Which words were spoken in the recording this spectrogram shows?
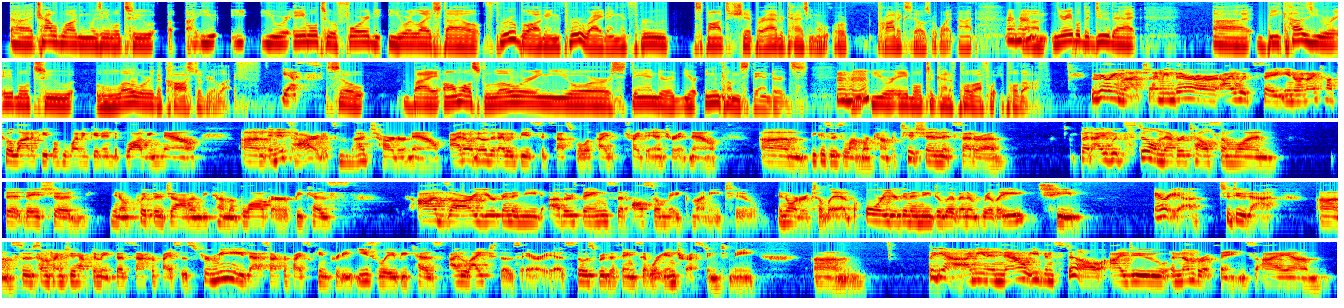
uh, travel blogging was able to uh, you you were able to afford your lifestyle through blogging, through writing, and through sponsorship or advertising or, or product sales or whatnot. Mm -hmm. um, you're able to do that uh, because you were able to lower the cost of your life. Yes. So by almost lowering your standard, your income standards, mm -hmm. you were able to kind of pull off what you pulled off. Very much. I mean, there are, I would say, you know, and I talk to a lot of people who want to get into blogging now. Um, and it's hard. It's much harder now. I don't know that I would be as successful if I tried to enter it now um, because there's a lot more competition, et cetera. But I would still never tell someone that they should, you know, quit their job and become a blogger because odds are you're going to need other things that also make money too in order to live, or you're going to need to live in a really cheap area to do that. Um, so sometimes you have to make those sacrifices. For me, that sacrifice came pretty easily because I liked those areas. Those were the things that were interesting to me. Um, but yeah, I mean, and now even still, I do a number of things. I um,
